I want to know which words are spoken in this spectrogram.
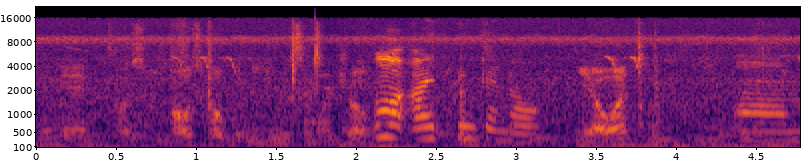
Dang it. I was, I was hoping you'd give me some more jokes. Oh, I think I know. You know what? Um.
